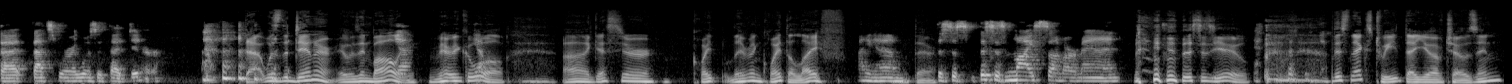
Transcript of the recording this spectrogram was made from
that that's where I was at that dinner. That was the dinner. It was in Bali. Yeah. Very cool. Uh, I guess you're quite living quite the life. I am. There. This is this is my summer, man. this is you. this next tweet that you have chosen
